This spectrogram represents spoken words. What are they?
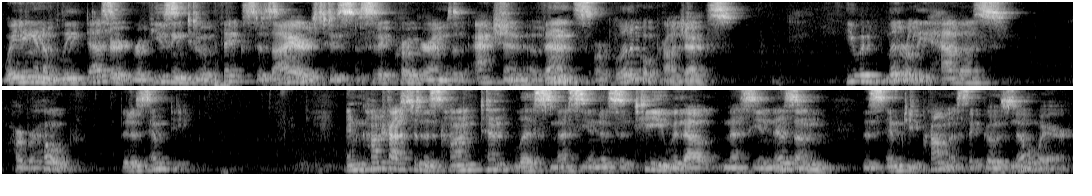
Waiting in a bleak desert, refusing to affix desires to specific programs of action, events, or political projects, he would literally have us harbor hope that is empty. In contrast to this contentless messianicity without messianism, this empty promise that goes nowhere,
